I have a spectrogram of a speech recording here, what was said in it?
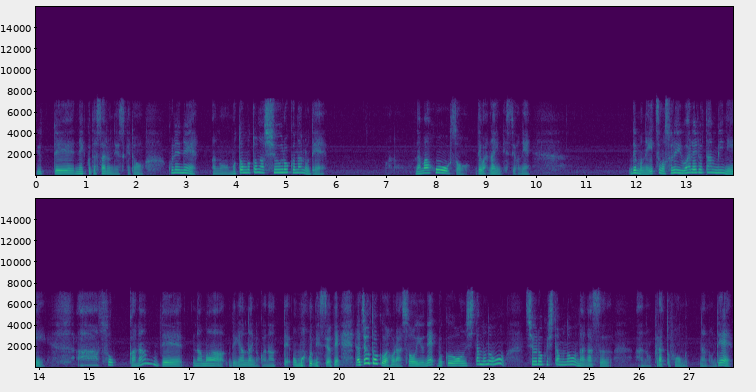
言ってねくださるんですけどこれねあの元々が収録なので生放送ではないんですよね。でもねいつもそれ言われるたんびにああそっかなんで生でやんないのかなって思うんですよね。ラジオトークはほらそういうね録音したものを収録したものを流すあのプラットフォームなので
